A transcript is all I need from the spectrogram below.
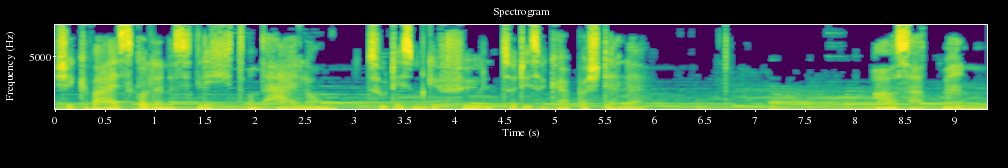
schick weiß-goldenes Licht und Heilung zu diesem Gefühl, zu dieser Körperstelle. Ausatmen,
